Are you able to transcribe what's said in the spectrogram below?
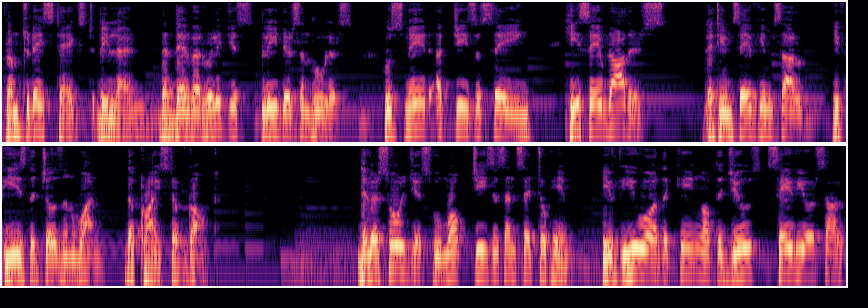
From today's text, we learn that there were religious leaders and rulers who sneered at Jesus, saying, he saved others. Let him save himself if he is the chosen one, the Christ of God. There were soldiers who mocked Jesus and said to him, If you are the king of the Jews, save yourself.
